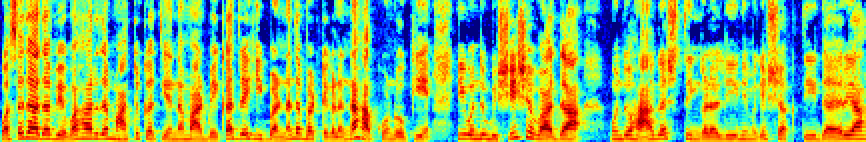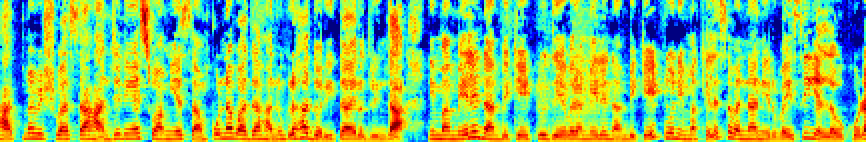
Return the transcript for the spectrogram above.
ಹೊಸದಾದ ವ್ಯವಹಾರದ ಮಾತುಕತೆಯನ್ನು ಮಾಡಬೇಕಾದ್ರೆ ಈ ಬಣ್ಣದ ಬಟ್ಟೆಗಳನ್ನು ಹಾಕ್ಕೊಂಡು ಹೋಗಿ ಈ ಒಂದು ವಿಶೇಷವಾದ ಒಂದು ಆಗಸ್ಟ್ ತಿಂಗಳಲ್ಲಿ ನಿಮಗೆ ಶಕ್ತಿ, ಧೈರ್ಯ, ಆತ್ಮವಿಶ್ವಾಸ, ಆಂಜನೇಯ ಸ್ವಾಮಿಯ ಸಂಪೂರ್ಣವಾದ ಅನುಗ್ರಹ ದೊರೀತಾ ಇರೋದ್ರಿಂದ ನಿಮ್ಮ ಮೇಲೆ ನಂಬಿಕೆ ಇಟ್ಟು, ದೇವರ ಮೇಲೆ ನಂಬಿಕೆ ಇಟ್ಟು ನಿಮ್ಮ ಕೆಲಸವನ್ನು ನಿರ್ವಹಿಸಿ ಎಲ್ಲವೂ ಕೂಡ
